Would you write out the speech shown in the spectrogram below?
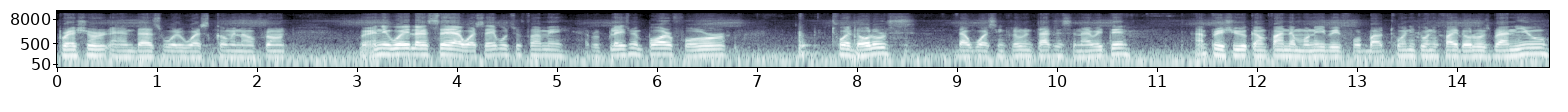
pressure and that's where it was coming out from. But anyway like I said I was able to find me replacement part for $12 that was including taxes and everything. I'm pretty sure you can find them on eBay for about 20 $25 brand new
